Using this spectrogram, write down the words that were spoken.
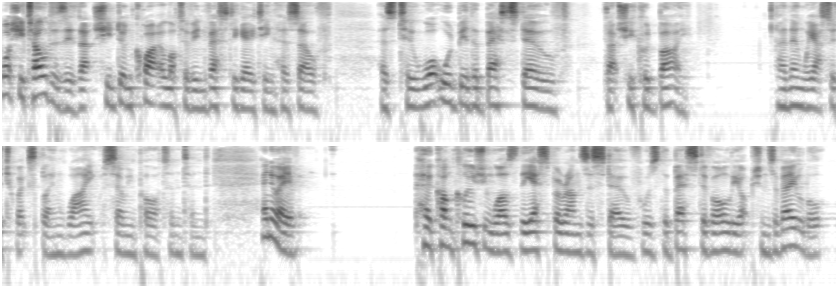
what she told us is that she'd done quite a lot of investigating herself as to what would be the best stove that she could buy. And then we asked her to explain why it was so important. And anyway, her conclusion was the Esperanza stove was the best of all the options available.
